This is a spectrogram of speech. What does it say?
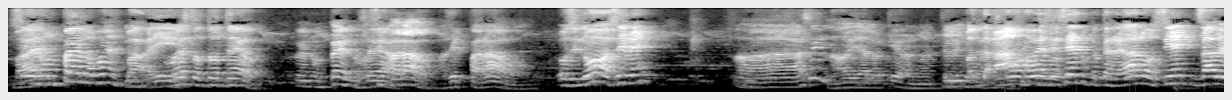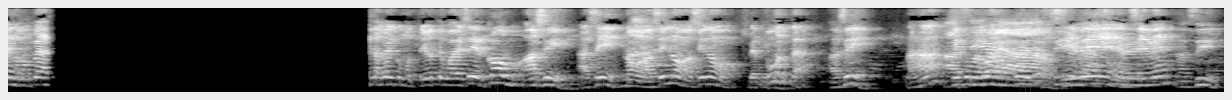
Sí, Vaya. romperlo, güey. Va, ahí. Con estos dos dedos. Pues romperlo, O así sea, parado. Así parado. O si no, así ve. Ah, así no, ya lo quiero, ¿no? Mm, Vamos a ver si es cierto, que te regalo 100 sale y También como te- yo te voy a decir. ¿Cómo? Así. Así, no, así no, así no. De punta. Así. Ajá. Así, como lo ve, van a romper, así, así ve, ven, así así ve, ven. Así.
